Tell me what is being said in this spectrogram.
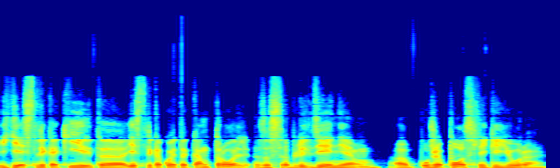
есть ли какие-то, есть ли какой-то контроль за соблюдением э, уже после Гиюра?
